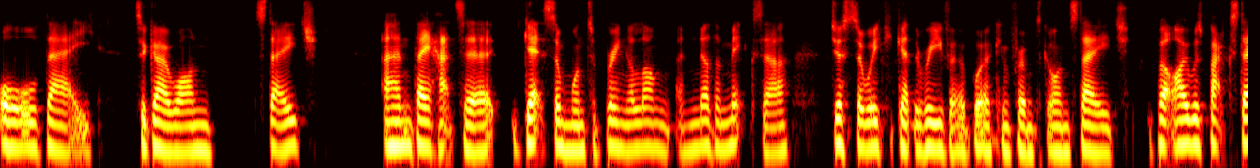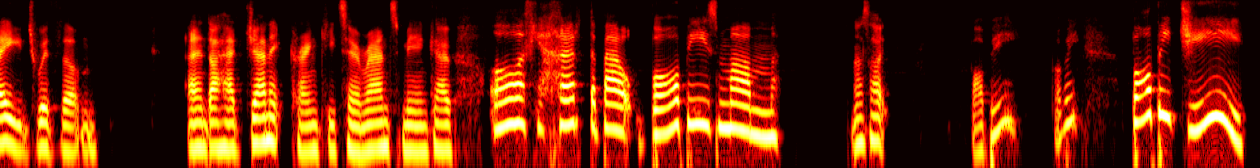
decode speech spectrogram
all day to go on stage, and they had to get someone to bring along another mixer just so we could get the reverb working for them to go on stage. But I was backstage with them, and I had Janet Krankie turn around to me and go, Oh, have you heard about Bobby's mum? And I was like, Bobby? Bobby? Bobby G.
